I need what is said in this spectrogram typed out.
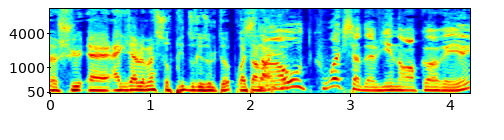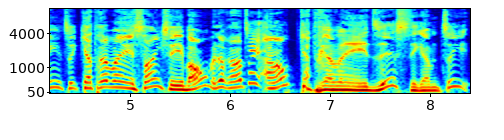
je suis euh, agréablement surpris du résultat, pour être C'est en haut de quoi que ça devient nord-coréen? 85, c'est bon, mais là, rendu en haut de 90, c'est comme, tu sais,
